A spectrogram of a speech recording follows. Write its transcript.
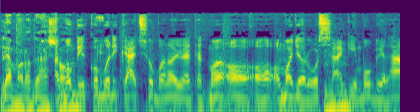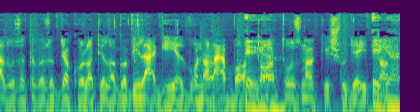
lemaradáson. A mobil kommunikációban nagyon, tehát ma a, a, a magyarországi Mhm. uh-huh. mobil hálózatok azok gyakorlatilag a világ élvonalában Igen. tartoznak, és ugye itt Igen, a,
